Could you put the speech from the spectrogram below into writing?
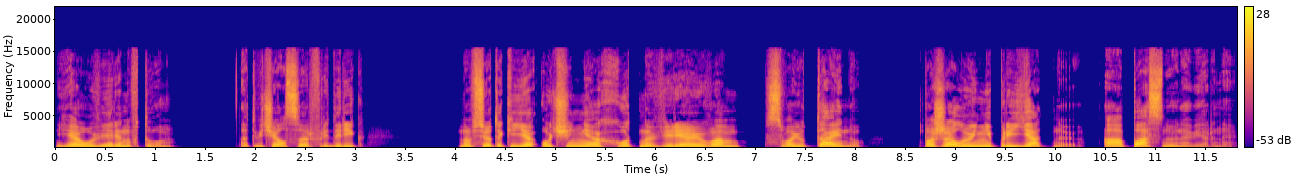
«Я уверен в том», — отвечал сэр Фредерик, «но все-таки я очень неохотно вверяю вам в свою тайну, пожалуй, неприятную, а опасную, наверное.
